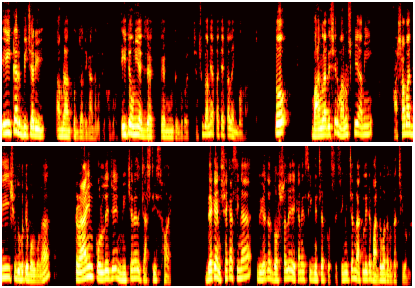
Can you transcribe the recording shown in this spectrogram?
এইটার বিচারই আমরা আন্তর্জাতিক আদালতে করব। এইটা উনি এক জায়গায় মন্তব্য করেছেন। শুধু আমি আপনাকে একটা লাইন বললাম। তো বাংলাদেশের মানুষকে আমি আশাবাদী শুধু হতে বলব না ক্রাইম করলে যে ন্যাচারাল জাস্টিস হয় দেখেন শেখ হাসিনা দুই হাজার দশ সালে এখানে সিগনেচার করছে। সিগনেচার না করলে এটা বাধ্যবাধকতা ছিল না।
